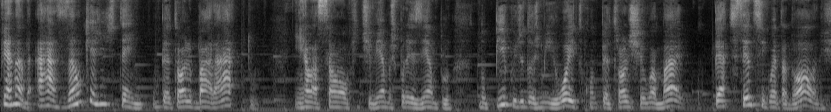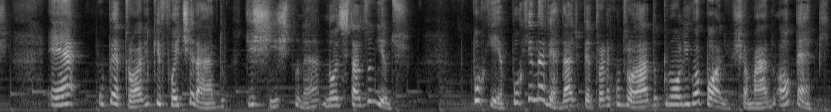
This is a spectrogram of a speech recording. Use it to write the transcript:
Fernanda, a razão que a gente tem um petróleo barato em relação ao que tivemos, por exemplo, no pico de 2008, quando o petróleo chegou a mais, perto de 150 dólares, é o petróleo que foi tirado de xisto né, nos Estados Unidos. Por quê? Porque, na verdade, o petróleo é controlado por um oligopólio chamado OPEP.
